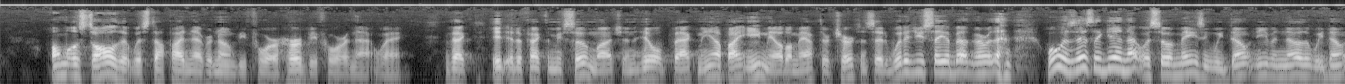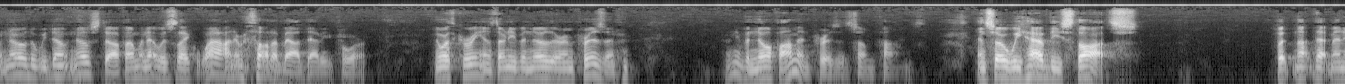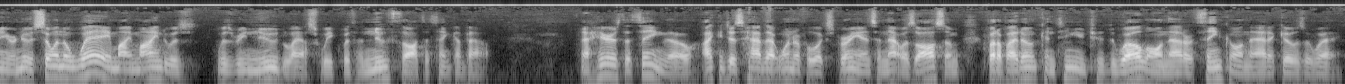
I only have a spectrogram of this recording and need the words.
almost all of it was stuff I'd never known before or heard before in that way. In fact, it, it, affected me so much, and he'll back me up. I emailed him after church and said, what did you say about, remember that? What was this again? That was so amazing. We don't even know that we don't know that we don't know stuff. I mean, that was like, wow, I never thought about that before. North Koreans don't even know they're in prison. I don't even know if I'm in prison sometimes. And so we have these thoughts, but not that many are new. So in a way, my mind was, was renewed last week with a new thought to think about. Now here's the thing though, I can just have that wonderful experience and that was awesome, but if I don't continue to dwell on that or think on that, it goes away.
